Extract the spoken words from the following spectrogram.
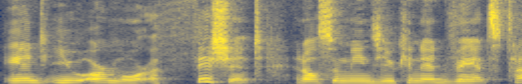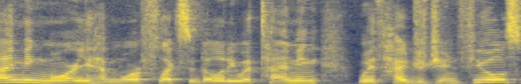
and you are more efficient. It also means you can advance timing more, you have more flexibility with timing with hydrogen fuels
